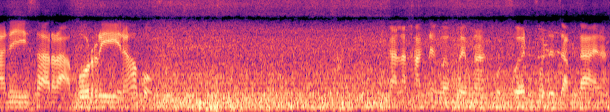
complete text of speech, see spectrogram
านีสระบุรีนะครับผมการละครั้งหนึ่งเราเคยมาคุณเฟิร์สคนจะจำได้นะ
